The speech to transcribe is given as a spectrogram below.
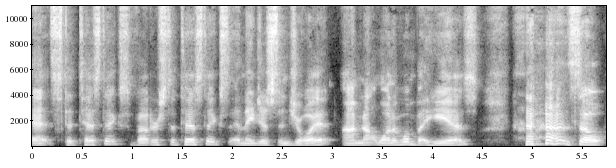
at statistics, voter statistics, and they just enjoy it. I'm not one of them, but he is. so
